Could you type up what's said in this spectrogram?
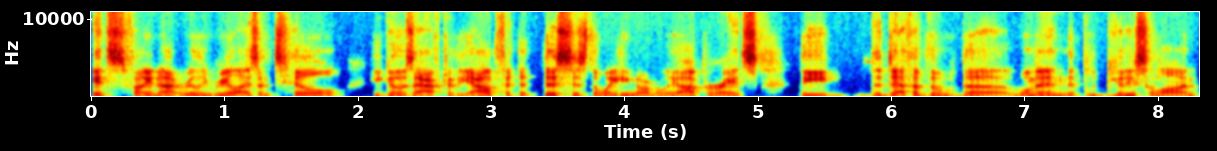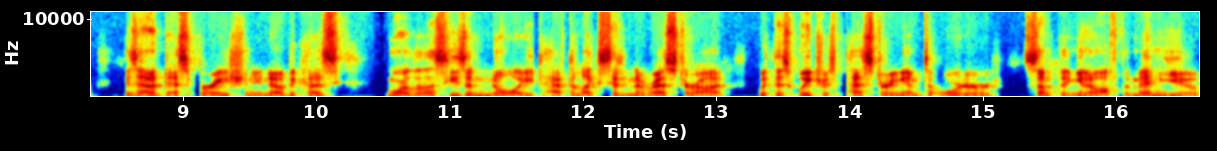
it's funny not really realize until he goes after the outfit that this is the way he normally operates. The the death of the the woman in the beauty salon is out of desperation you know because more or less he's annoyed to have to like sit in a restaurant with this waitress pestering him to order something you know off the menu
